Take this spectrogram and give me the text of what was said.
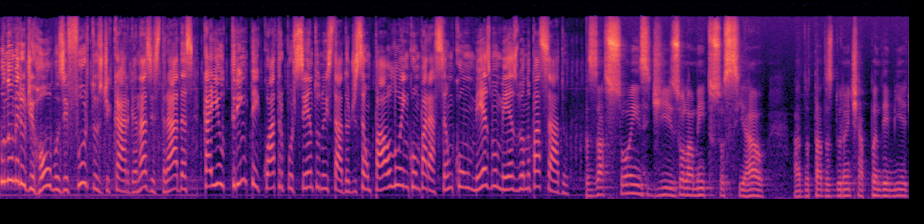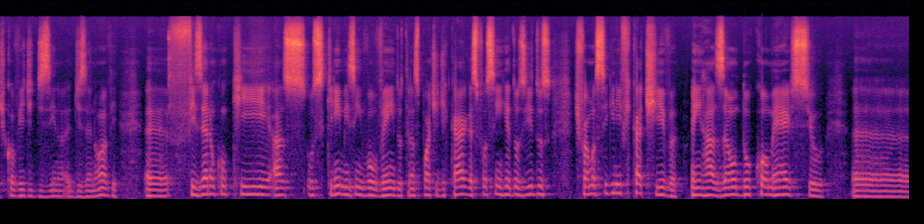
O número de roubos e furtos de carga nas estradas caiu 34% no estado de São Paulo em comparação com o mesmo mês do ano passado. As ações de isolamento social adotadas durante a pandemia de Covid-19 eh, fizeram com que as, os crimes envolvendo o transporte de cargas fossem reduzidos de forma significativa em razão do comércio eh,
